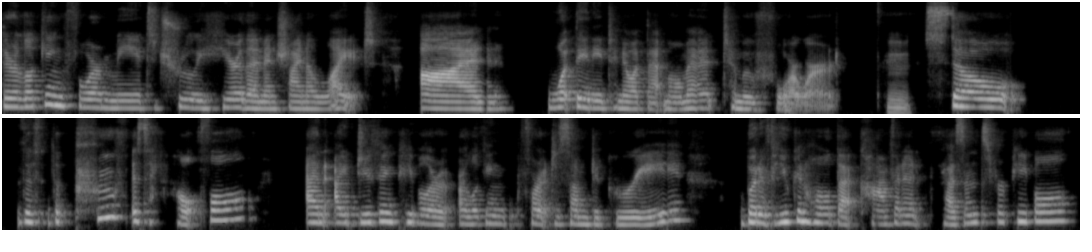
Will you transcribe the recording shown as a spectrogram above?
They're looking for me to truly hear them and shine a light on what they need to know at that moment to move forward. Mm. So the the proof is helpful. And I do think people are are looking for it to some degree, but if you can hold that confident presence for people,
